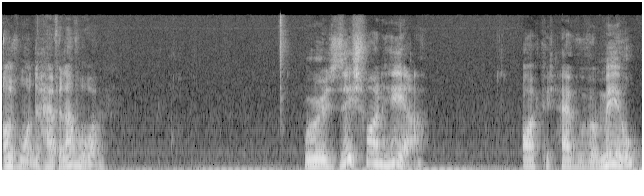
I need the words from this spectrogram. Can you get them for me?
I'd want to have another one. Whereas this one here, I could have with a meal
